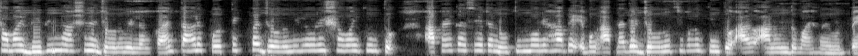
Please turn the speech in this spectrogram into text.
সময় বিভিন্ন আসনে যৌনমিলন করেন, তাহলে প্রত্যেকবার যৌন মিলনের সময় কিন্তু আপনার কাছে এটা নতুন মনে হবে এবং আপনাদের যৌন জীবনও কিন্তু আরও আনন্দময় হয়ে উঠবে।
